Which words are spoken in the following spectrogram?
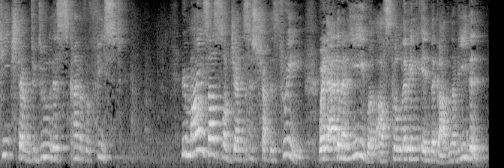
teach them to do this kind of a feast. Reminds us of Genesis chapter 3, when Adam and Eve are still living in the Garden of Eden.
